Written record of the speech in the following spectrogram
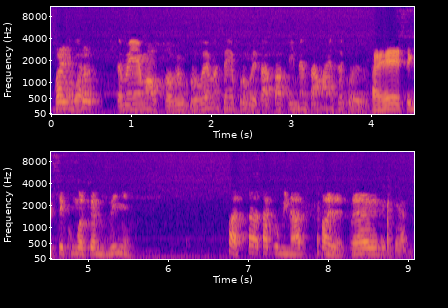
vai Agora, também é mau resolver o problema sem aproveitar para apimentar mais a coisa. Ah é? Tem que ser com uma camisinha. Pá, está, está combinado. Olha, eh, A cama,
